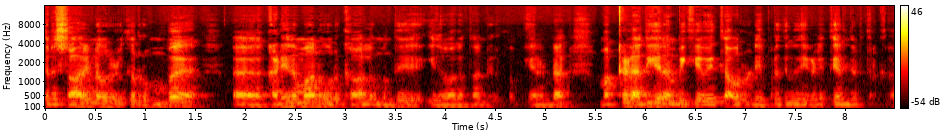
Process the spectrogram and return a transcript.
திரு. ஸ்டாலின் அவர்களுக்கு ரொம்ப கடினமான ஒரு காலம் வந்து இதுவாகத்தான் இருக்கும். ஏனென்றால் மக்கள் அதிக நம்பிக்கை வைத்து அவருடைய பிரதிநிதிகளை தேர்ந்தெடுத்திருக்கிறார்கள்.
